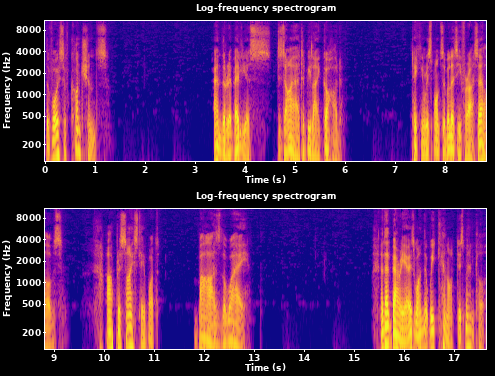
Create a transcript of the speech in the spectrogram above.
the voice of conscience and the rebellious desire to be like God taking responsibility for ourselves, are precisely what bars the way. And that barrier is one that we cannot dismantle.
